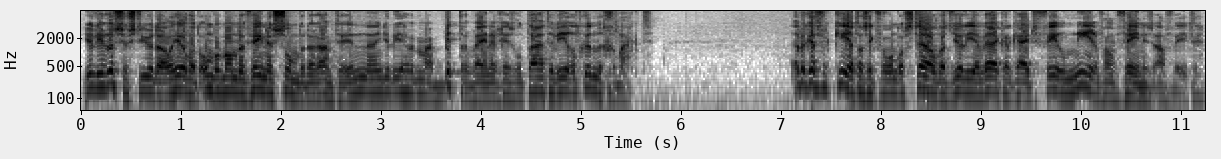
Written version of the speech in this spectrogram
Jullie Russen stuurden al heel wat onbemande Venuszonden de ruimte in en jullie hebben maar bitter weinig resultaten wereldkundig gemaakt. Heb ik het verkeerd als ik veronderstel dat jullie in werkelijkheid veel meer van Venus afweten?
